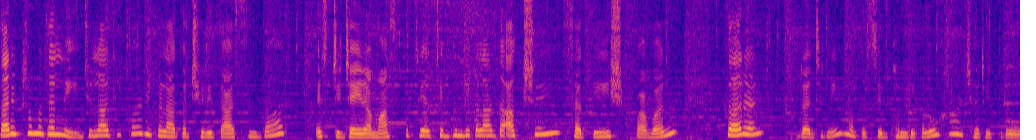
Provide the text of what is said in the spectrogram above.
ಕಾರ್ಯಕ್ರಮದಲ್ಲಿ ಜಿಲ್ಲಾಧಿಕಾರಿಗಳ ಕಚೇರಿ ತಹಸೀಲ್ದಾರ್, ಎಸ್ಟಿ ಜೈರಾಮ್ ಆಸ್ಪತ್ರೆಯ ಸಿಬ್ಬಂದಿಗಳಾದ ಅಕ್ಷಯ್, ಸತೀಶ್, ಪವನ್, ಕರಣ್, ರಜನಿ ಮತ್ತು ಸಿಬ್ಬಂದಿಗಳು ಹಾಜರಿದ್ದರು.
